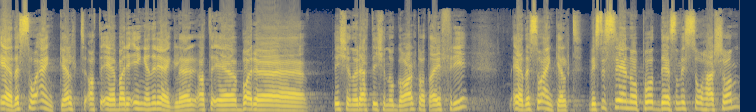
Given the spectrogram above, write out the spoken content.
er det så enkelt at det er bare ingen regler, at det er bare ikke noe rett, ikke noe galt, og at jeg er fri? Er det så enkelt? Hvis du ser nå på det som vi så her sånn,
